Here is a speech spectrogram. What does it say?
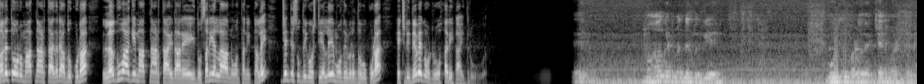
ಮರೆತು ಅವರು ಮಾತನಾಡ್ತಾ ಇದ್ದಾರೆ. ಅದು ಕೂಡ ಲಘುವಾಗಿ ಮಾತನಾಡ್ತಾ ಇದ್ದಾರೆ. ಇದು ಸರಿಯಲ್ಲ ಅನ್ನುವಂಥ ನಿಟ್ಟಿನಲ್ಲಿ ಜಂಟಿ ಸುದ್ದಿಗೋಷ್ಠಿಯಲ್ಲಿ ಮೋದಿ ವಿರುದ್ಧವೂ ಕೂಡ ಎಚ್ ಡಿ ದೇವೇಗೌಡರು ಹರಿಹಾಯ್ದರು. ಮಹಾಗಠಬಂಧನ್ ಬಗ್ಗೆ ಮೋದಿಯವರು ಬಹಳ ವ್ಯಾಖ್ಯಾನ ಮಾಡ್ತಾರೆ,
